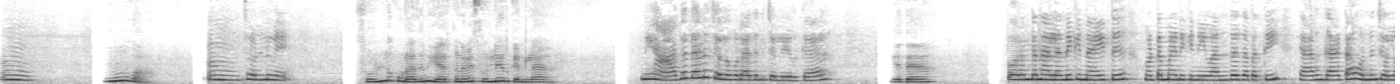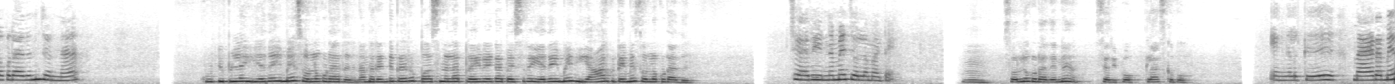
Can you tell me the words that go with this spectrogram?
ம். மூவா ம் சொல்லுவேன். சொல்லக்கூடாதுன்னு ஏற்கனவே சொல்லியிருக்கேன்ல. நீ அதை தானே சொல்லக்கூடாதுன்னு சொல்லியிருக்க? எதை? பிறந்த நாள் அன்னைக்கு நைட்டு மொட்டை மாடிக்கு நீ வந்ததை பற்றி யாரும் கேட்டால் ஒன்றும் சொல்லக்கூடாதுன்னு சொன்னேன் குட்டி பிள்ளை எதையுமே சொல்லக்கூடாது. நம்ம ரெண்டு பேரும் பர்சனலா பிரைவேட்டா பேசுற எதையுமே நீ யாருக்கிட்டையுமே சொல்லக்கூடாது. சரி இன்னமே சொல்ல மாட்டேன். ம் சொல்லக்கூடாது என்ன? சரி போ கிளாஸ்க்கு போ. எங்களுக்கு மேடமே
